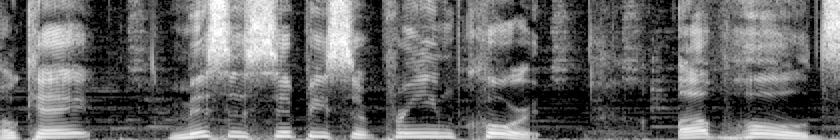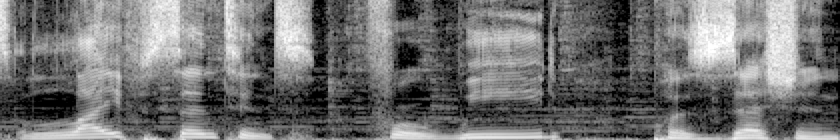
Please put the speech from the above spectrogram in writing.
Okay? Mississippi Supreme Court upholds life sentence for weed possession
